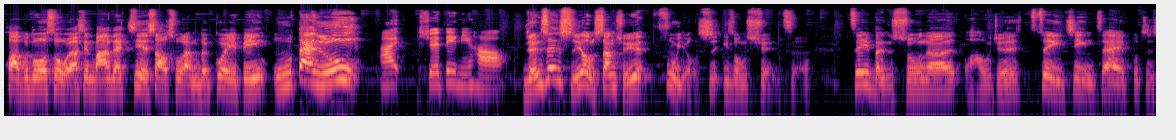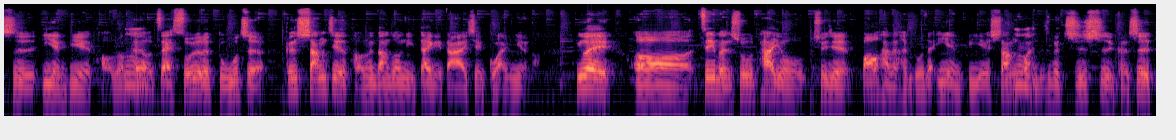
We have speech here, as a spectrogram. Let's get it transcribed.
话不多说，我要先帮她再介绍出来我们的贵宾吴淡如。嗨，学弟你好。人生实用商学院，富有是一种选择。这一本书呢，哇，我觉得最近在不只是 EMBA 讨论，还有在所有的读者跟商界的讨论当中，你带给大家一些观念了。因为呃，这一本书它有学姐包含了很多在 EMBA 商管的这个知识，嗯、可是。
